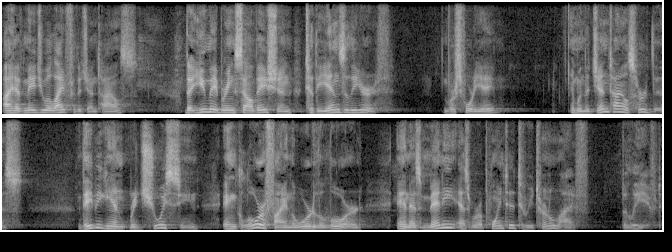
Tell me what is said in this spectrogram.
I have made you a light for the Gentiles, that you may bring salvation to the ends of the earth. Verse 48 And when the Gentiles heard this, they began rejoicing and glorifying the word of the Lord, and as many as were appointed to eternal life believed.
